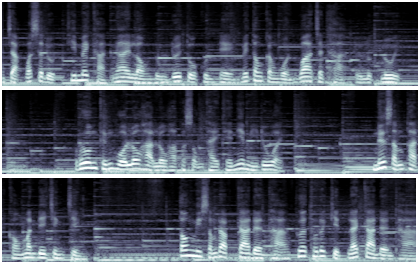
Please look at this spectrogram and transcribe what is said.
ำจากวัสดุที่ไม่ขาดง่ายลองดูด้วยตัวคุณเองไม่ต้องกังวลว่าจะขาดหรือหลุดลุยรวมถึงหัวโลหะโลหะผสมไทเทเนียมนี้ด้วย เนื้อสัมผัสของมันดีจริง ๆ ต้องมีสำหรับการเดินทางเพื่อธุรกิจและการเดินทาง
